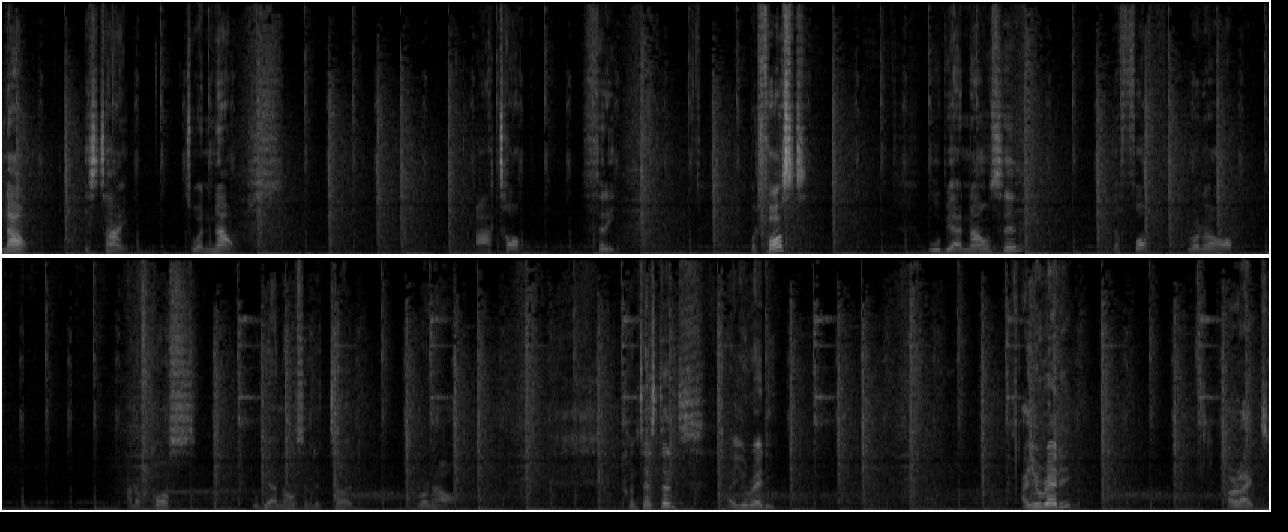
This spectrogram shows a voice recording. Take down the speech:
Now, it's time to announce our top three. But first, we'll be announcing the fourth runner up, and of course, we'll be announcing the third runner up. Contestants, are you ready? Are you ready? All right.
